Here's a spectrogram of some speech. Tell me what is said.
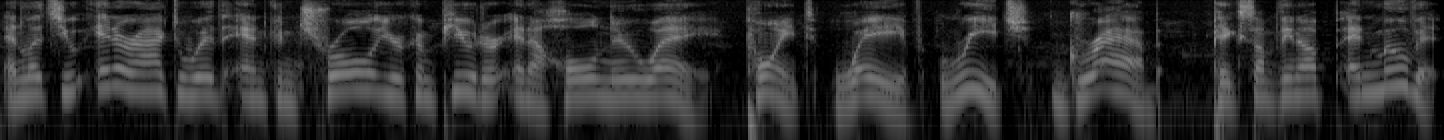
and lets you interact with and control your computer in a whole new way. Point, wave, reach, grab, Pick something up and move it.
